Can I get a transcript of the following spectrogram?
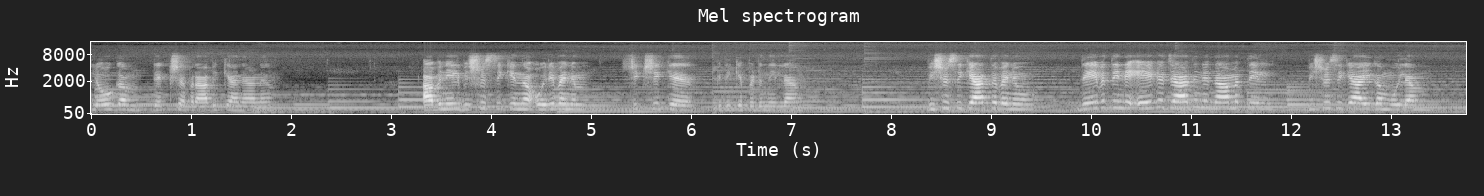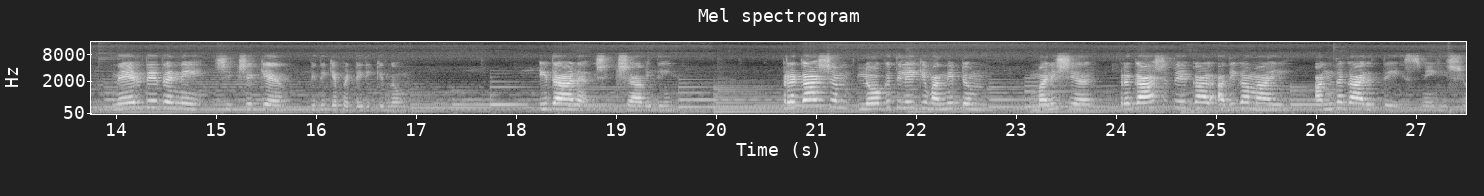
ലോകം രക്ഷ പ്രാപിക്കാനാണ്. അവനിൽ വിശ്വസിക്കുന്ന ഒരുവനും ശിക്ഷയ്ക്ക് വിധിക്കപ്പെടുന്നില്ല. വിശ്വസിക്കാത്തവനോ ദൈവത്തിന്റെ ഏകജാതിന്റെ നാമത്തിൽ വിശ്വസിക്കായിക മൂലം നേരത്തെ തന്നെ ശിക്ഷയ്ക്ക് വിധിക്കപ്പെട്ടിരിക്കുന്നു. ഇതാണ് ശിക്ഷാവിധി. പ്രകാശം ലോകത്തിലേക്ക് വന്നിട്ടും മനുഷ്യർ പ്രകാശത്തേക്കാൾ അധികമായി അന്ധകാരത്തെ സ്നേഹിച്ചു.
